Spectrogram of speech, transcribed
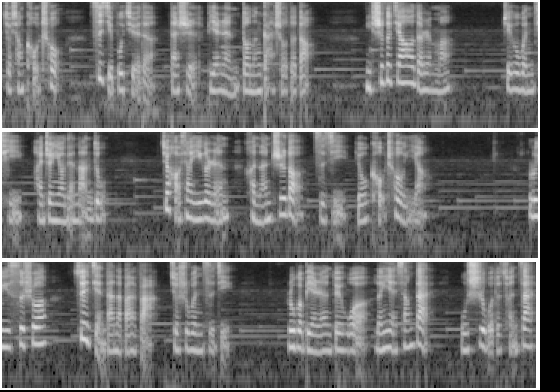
就像口臭，自己不觉得，但是别人都能感受得到。你是个骄傲的人吗？这个问题还真有点难度，就好像一个人很难知道自己有口臭一样。路易斯说：“最简单的办法就是问自己，如果别人对我冷眼相待、无视我的存在，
